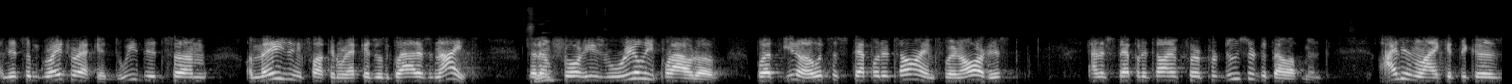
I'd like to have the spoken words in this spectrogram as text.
and did some great records. We did some amazing fucking records with Gladys Knight that Sure. I'm sure he's really proud of. But you know, it's a step at a time for an artist, and a step at a time for producer development. I didn't like it because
